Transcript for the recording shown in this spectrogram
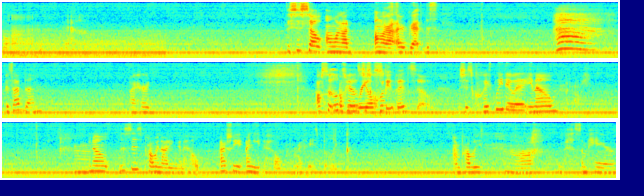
Hold on. Yeah. This is so. Oh my god. Oh my god. I regret this. Is that done? I heard. Also, it looks Okay, real stupid. So. Let's just quickly do it, you know? Mm. You know, this is probably not even gonna help. Actually, I need help for my face, but like, I'm probably, uh, some hair.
